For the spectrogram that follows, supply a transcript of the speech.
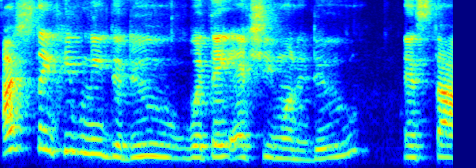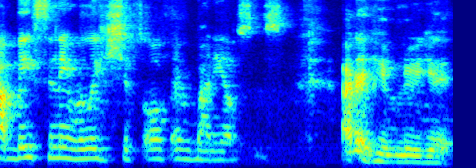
I just think people need to do what they actually want to do and stop basing their relationships off everybody else's. I think people need to get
